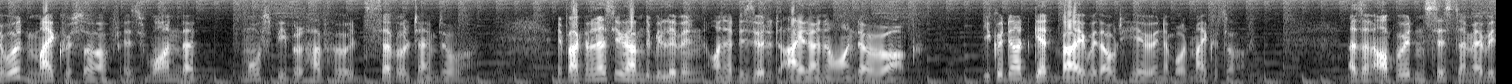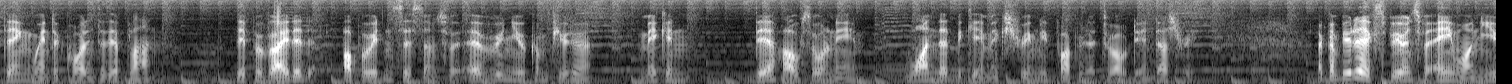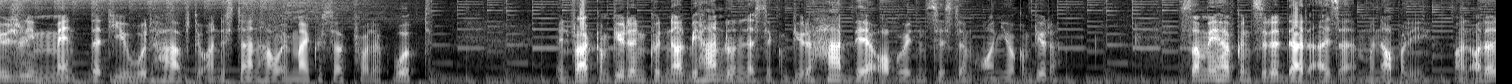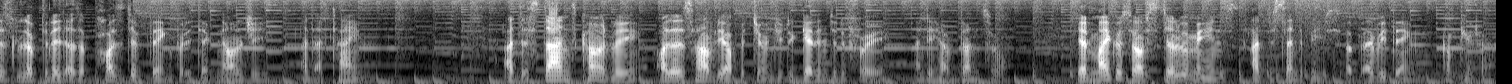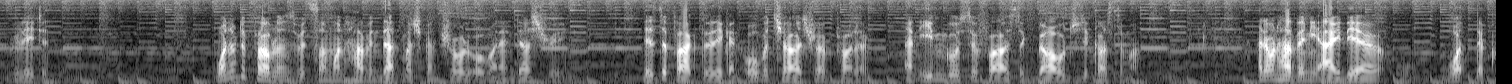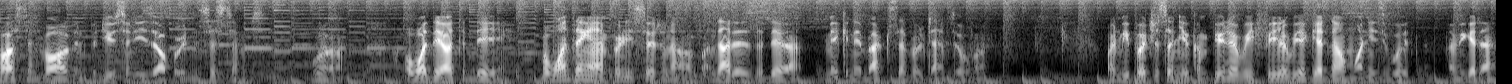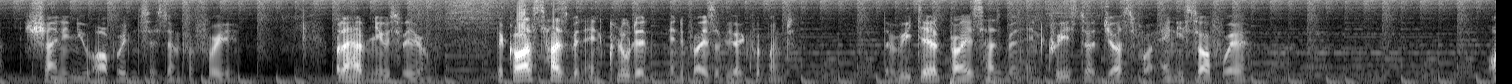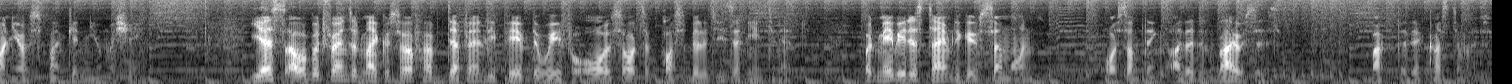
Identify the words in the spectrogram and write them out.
The word Microsoft is one that most people have heard several times over. In fact, unless you happen to be living on a deserted island or under a rock, you could not get by without hearing about Microsoft. As an operating system, everything went according to their plan. They provided operating systems for every new computer, making their household name one that became extremely popular throughout the industry. A computer experience for anyone usually meant that you would have to understand how a Microsoft product worked. In fact, computing could not be handled unless the computer had their operating system on your computer. Some may have considered that as a monopoly, while others looked at it as a positive thing for the technology at that time. As it stands currently, others have the opportunity to get into the fray, and they have done so. Yet Microsoft still remains at the centerpiece of everything computer related. One of the problems with someone having that much control over an industry is the fact that they can overcharge for a product and even go so far as to gouge the customer. I don't have any idea what the costs involved in producing these operating systems were or what they are today, but one thing I am pretty certain of and that is that they're making it back several times over. When we purchase a new computer, we feel we are getting our money's worth and we get a shiny new operating system for free. But I have news for you. The cost has been included in the price of your equipment. The retail price has been increased to adjust for any software on your spanking new machine. Yes, our good friends at Microsoft have definitely paved the way for all sorts of possibilities on the internet. But maybe it is time to give someone or something other than viruses back to their customers.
